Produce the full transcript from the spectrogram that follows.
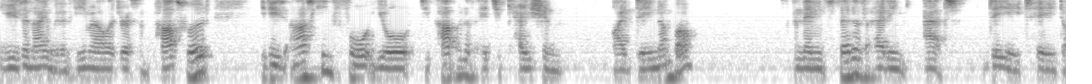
username, with an email address and password, it is asking for your Department of Education ID number and then instead of adding at det.nsw.edu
